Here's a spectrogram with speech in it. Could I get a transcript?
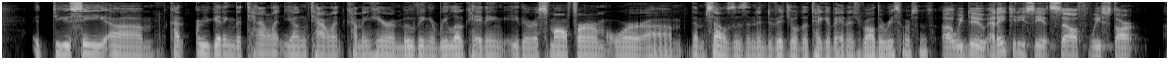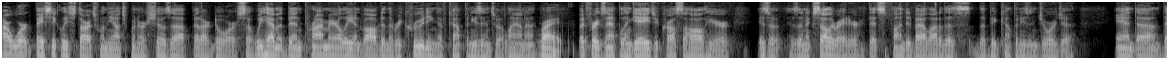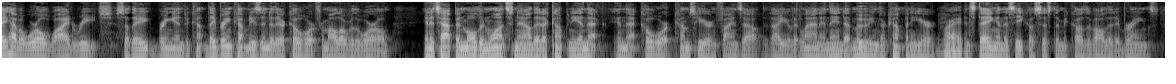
Do you see? Um, kind of, are you getting the talent, young talent, coming here and moving and relocating, either a small firm or um, themselves as an individual to take advantage of all the resources? Uh, we do at ATDC itself. We start our work basically starts when the entrepreneur shows up at our door. So we haven't been primarily involved in the recruiting of companies into Atlanta. Right. But for example, Engage across the hall here is a is an accelerator that's funded by a lot of this, the big companies in Georgia, and uh, they have a worldwide reach. So they bring into com- they bring companies into their cohort from all over the world. And it's happened more than once now that a company in that in that cohort comes here and finds out the value of Atlanta, and they end up moving their company here right. and staying in this ecosystem because of all that it brings.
